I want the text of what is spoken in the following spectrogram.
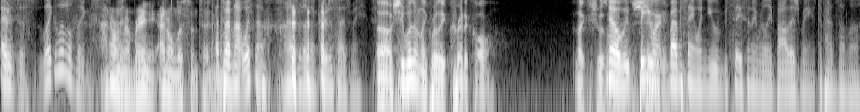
It was just like little things. I don't remember anything. I don't listen to. That's why I'm not with them. My husband doesn't criticize me. so- Oh, she wasn't like really critical. Like she wasn't. no, like, but, but you weren't. But I'm saying when you would say something really bothers me, it depends on the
